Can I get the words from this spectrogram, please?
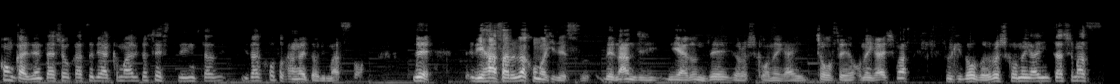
今回全体紹介する役回りとして出演していただくことを考えておりますと。で、リハーサルがこの日です。で、何時にやるんで、よろしくお願い、調整お願いします。引き続きどうぞよろしくお願いいたします。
